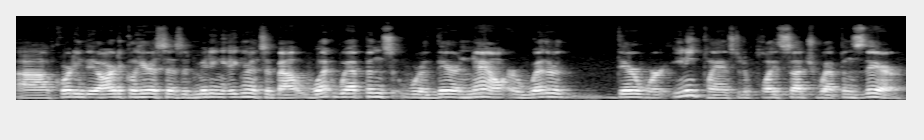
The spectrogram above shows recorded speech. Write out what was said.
Uh, according to the article here, it says admitting ignorance about what weapons were there now or whether there were any plans to deploy such weapons there.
